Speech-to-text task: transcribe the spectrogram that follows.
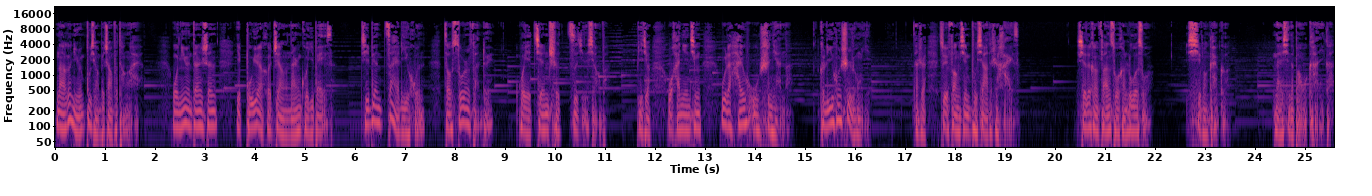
哪个女人不想被丈夫疼爱？我宁愿单身，也不愿和这样的男人过一辈子。即便再离婚，遭所有人反对，我也坚持自己的想法。毕竟我还年轻，未来还有五十年呢。可离婚是容易，但是最放心不下的是孩子。写的很繁琐，很啰嗦，希望凯哥耐心的帮我看一看。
